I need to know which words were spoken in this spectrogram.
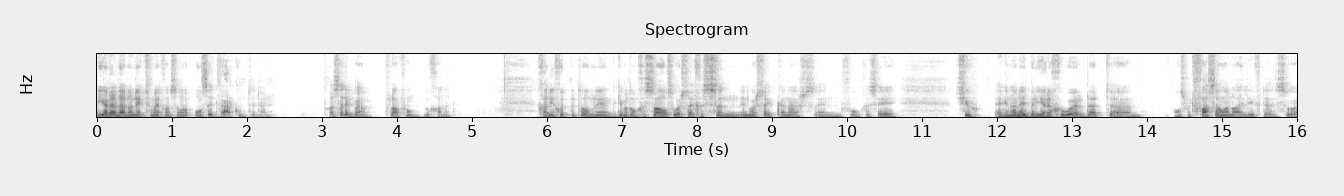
Die Here het dan net vir my gaan sê ons het werk om te doen. Gaan sit ek by hom, vra vir hom, hoe gaan dit? Gaan nie goed met hom nie, 'n bietjie met hom gesels oor sy gesin en oor sy kinders en vir hom gesê, "Sjoe, ek het nou net by die Here gehoor dat uh, ons moet vashou aan daai liefde." So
